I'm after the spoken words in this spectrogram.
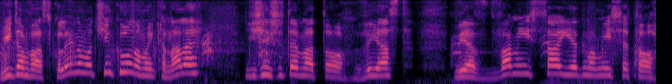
Witam Was w kolejnym odcinku na moim kanale. Dzisiejszy temat to wyjazd. Wyjazd w dwa miejsca. Jedno miejsce to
